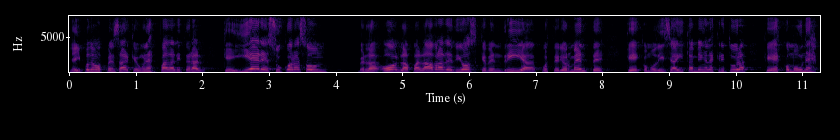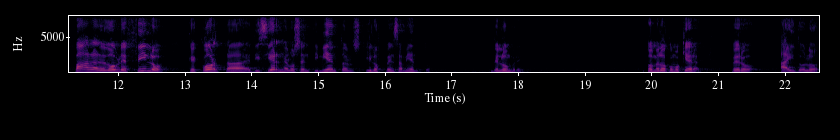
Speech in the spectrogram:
Y ahí podemos pensar que una espada literal que hiere su corazón, ¿verdad? O la palabra de Dios que vendría posteriormente, que como dice ahí también en la escritura, que es como una espada de doble filo, que corta, discierne los sentimientos y los pensamientos del hombre. Tómelo como quiera, pero hay dolor.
